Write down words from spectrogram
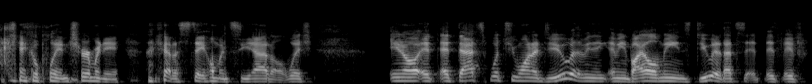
I can't go play in Germany. I got to stay home in Seattle. Which, you know, if, if that's what you want to do, I mean, I mean, by all means, do it. That's if if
